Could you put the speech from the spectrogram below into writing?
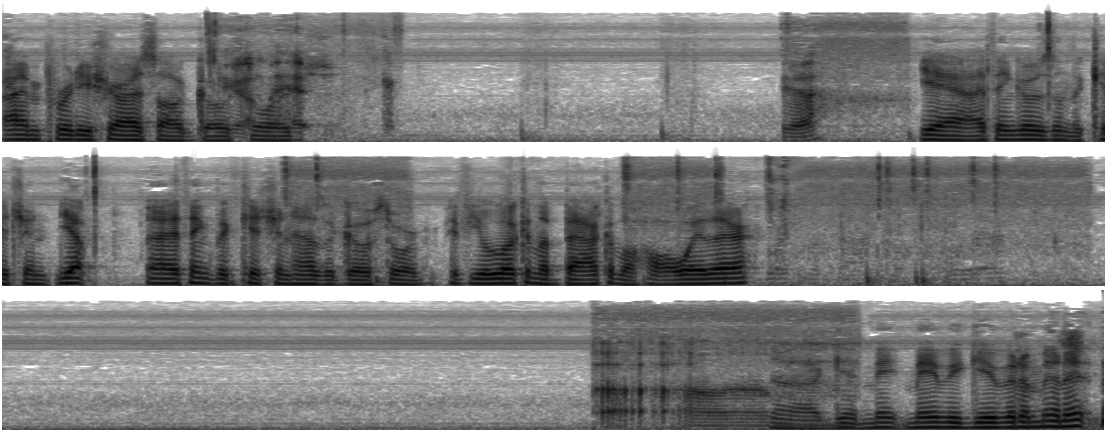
I'm pretty sure I saw ghost got my orbs. Yeah? Yeah, I think it was in the kitchen. Yep, I think the kitchen has a ghost orb. If you look in the back of the hallway there, Uh, um, uh, get may- maybe give it a minute.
